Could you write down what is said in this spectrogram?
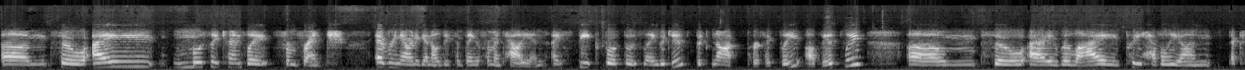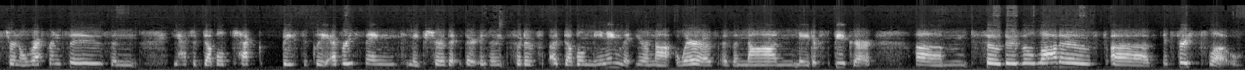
Um, so I mostly translate from French. Every now and again, I'll do something from Italian. I speak both those languages, but not perfectly, obviously. Um, so I rely pretty heavily on external references, and you have to double check basically everything to make sure that there isn't sort of a double meaning that you're not aware of as a non-native speaker. Um, so there's a lot of uh, it's very slow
